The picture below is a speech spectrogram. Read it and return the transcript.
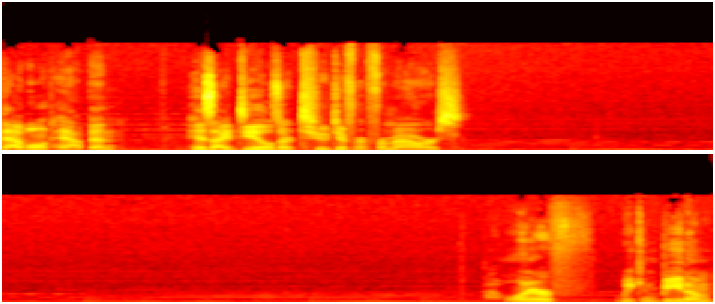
That won't happen. His ideals are too different from ours. I wonder if we can beat him.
